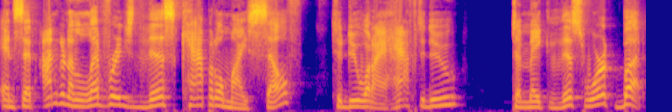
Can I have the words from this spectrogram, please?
and said, I'm going to leverage this capital myself to do what I have to do to make this work, but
